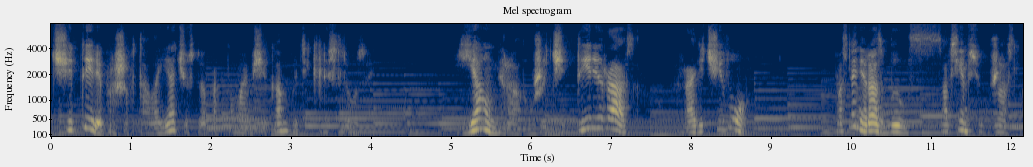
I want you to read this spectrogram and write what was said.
«Четыре!» – прошептала я, чувствуя, как по моим щекам потекли слезы. Я умирала уже четыре раза. Ради чего? Последний раз был совсем все ужасно.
